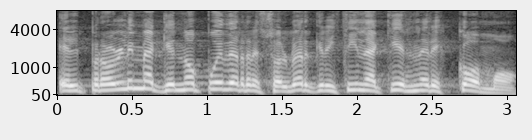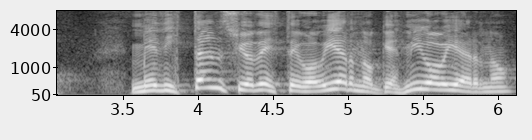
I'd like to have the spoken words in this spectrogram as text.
El problema que no puede resolver Cristina Kirchner es cómo me distancio de este gobierno, que es mi gobierno,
